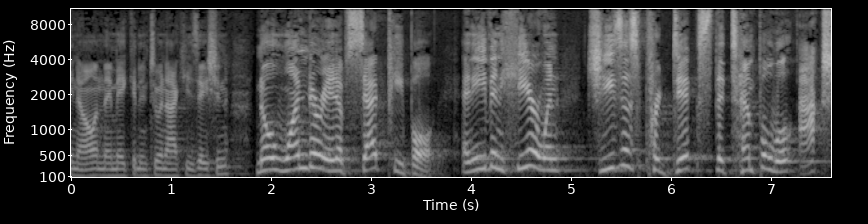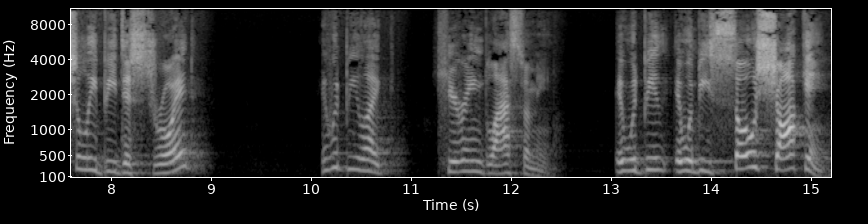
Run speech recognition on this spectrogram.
you know, and they make it into an accusation. No wonder it upset people. And even here, when Jesus predicts the temple will actually be destroyed, it would be like hearing blasphemy. It would be, it would be so shocking,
